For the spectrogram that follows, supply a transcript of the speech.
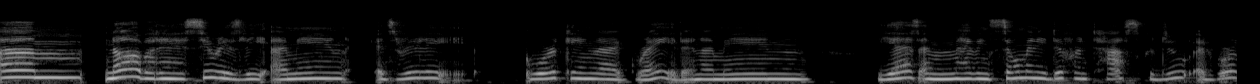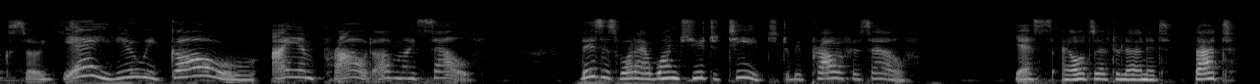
Um, no, but uh, seriously, I mean, it's really working like great. And I mean, yes, I'm having so many different tasks to do at work. So, yay, here we go. I am proud of myself. This is what I want you to teach to be proud of yourself. Yes, I also have to learn it. But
